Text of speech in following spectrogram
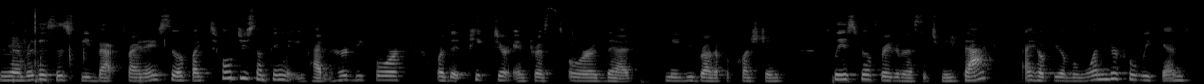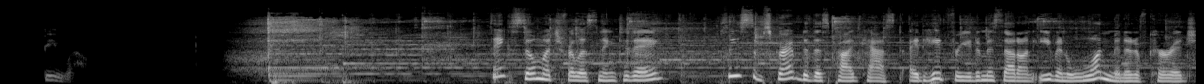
Remember, this is Feedback Friday, so if I told you something that you hadn't heard before, or that piqued your interest, or that maybe brought up a question, please feel free to message me back. I hope you have a wonderful weekend. Be well. Thanks so much for listening today. Please subscribe to this podcast. I'd hate for you to miss out on even one minute of courage.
